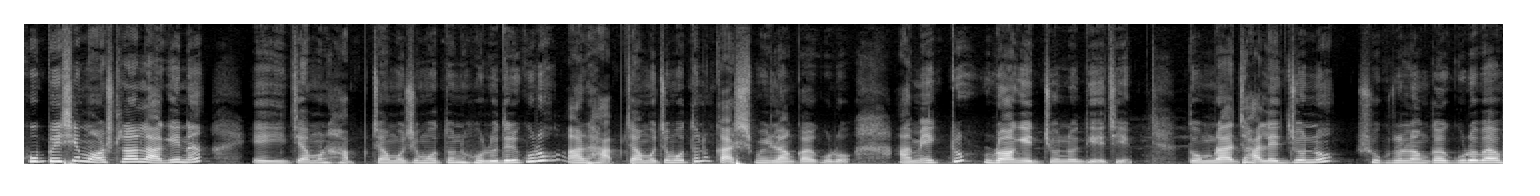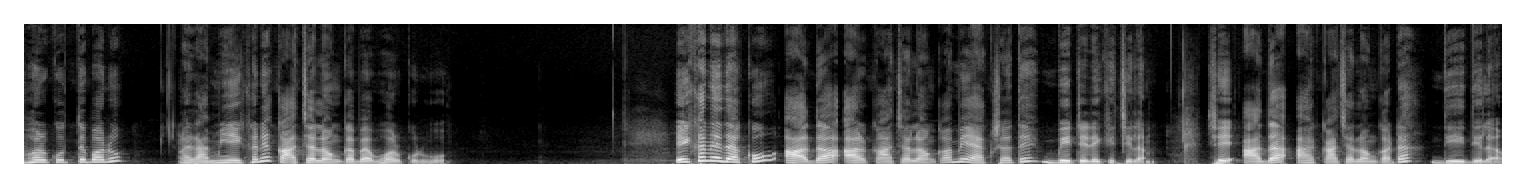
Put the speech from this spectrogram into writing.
খুব বেশি মশলা লাগে না। এই যেমন হাফ চামচের মতন হলুদের গুঁড়ো আর হাফ চামচের মতন কাশ্মীর লঙ্কার গুঁড়ো আমি একটু রঙের জন্য দিয়েছি। তোমরা ঝালের জন্য শুকনো লঙ্কার গুঁড়ো ব্যবহার করতে পারো আর আমি এখানে কাঁচা লঙ্কা ব্যবহার করব। এখানে দেখো আদা আর কাঁচা লঙ্কা আমি একসাথে বেটে রেখেছিলাম। সেই আদা আর কাঁচা লঙ্কাটা দিয়ে দিলাম।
